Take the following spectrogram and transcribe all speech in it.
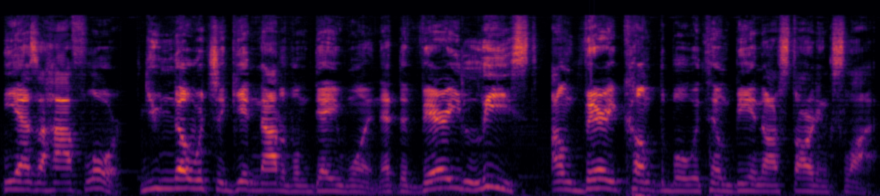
He has a high floor. You know what you're getting out of him day one. At the very least, I'm very comfortable with him being our starting slot.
